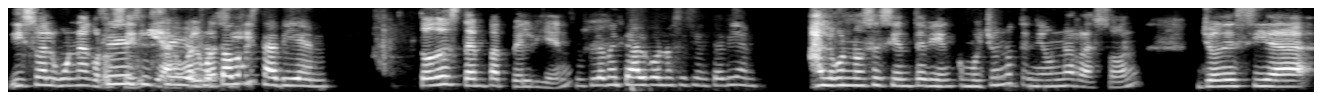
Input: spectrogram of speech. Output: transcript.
hizo alguna grosería o algo así. Todo está bien. Todo está en papel bien. Simplemente algo no se siente bien. Algo no se siente bien. Como yo no tenía una razón, yo decía,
